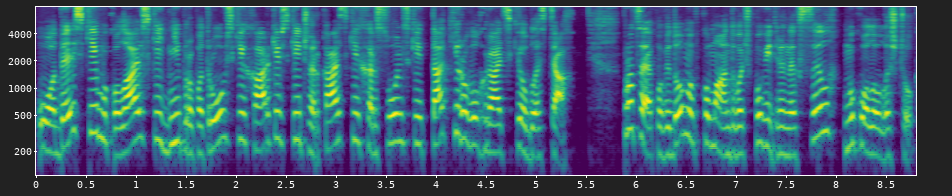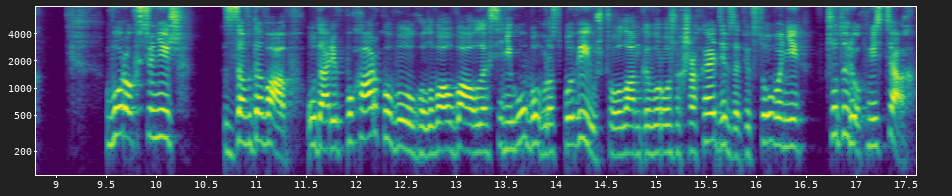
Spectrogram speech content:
у Одеській, Миколаївській, Дніпропетровській, Харківській, Черкаській, Херсонській та Кіровоградській областях. Про це повідомив командувач повітряних сил Микола Олещук. Ворог всю ніч завдавав ударів по Харкову. Голова ОВА Олег Сінігубов розповів, що уламки ворожих шахедів зафіксовані в чотирьох місцях.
